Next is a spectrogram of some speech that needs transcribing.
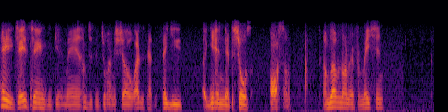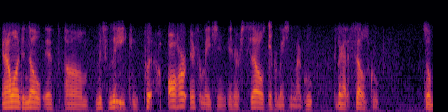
Hey, Jay, it's James again, man. I'm just enjoying the show. I just have to say you again that the show is awesome. I'm loving all the information, and I wanted to know if um Miss Lee can put all her information and her sales information in my group because I got a sales group. So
